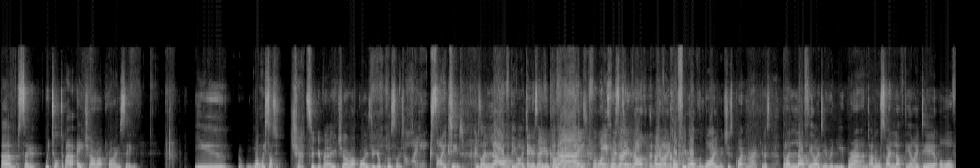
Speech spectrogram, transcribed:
Um, so we talked about HR uprising. You, when we started chatting about HR uprising, of course, I was highly excited because I love the idea It of new brand. cake for once, it was it, over rather than over wine? coffee rather than wine, which is quite miraculous. But I love the idea of a new brand, and also I love the idea of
